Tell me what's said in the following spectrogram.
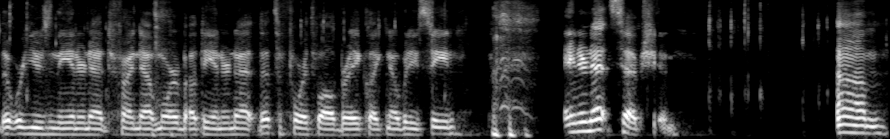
that we're using the internet to find out more about the internet. That's a fourth wall break like nobody's seen. Internetception. Um,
